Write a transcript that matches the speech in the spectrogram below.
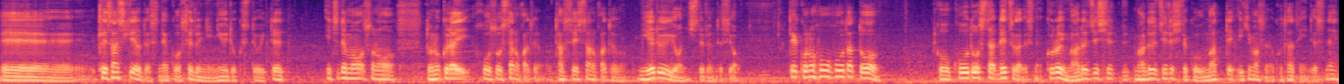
えー、計算式をですねこうセルに入力しておいていつでもそのどのくらい放送したのかというのを達成したのかというのを見えるようにしてるんですよ。でこの方法だとこう行動した列がですね黒い丸印丸印でこう埋まっていきますのでこう縦にですね。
